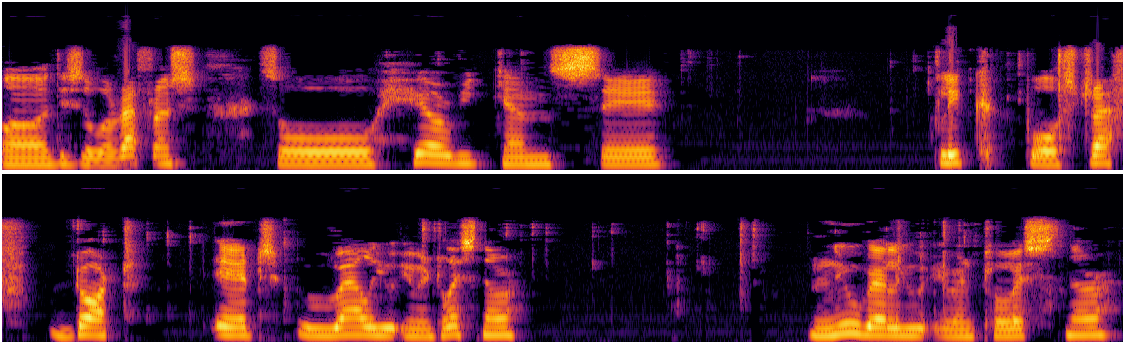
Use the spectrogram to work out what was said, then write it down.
uh, this is our reference. So here we can say click post ref dot add value event listener new value event listener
